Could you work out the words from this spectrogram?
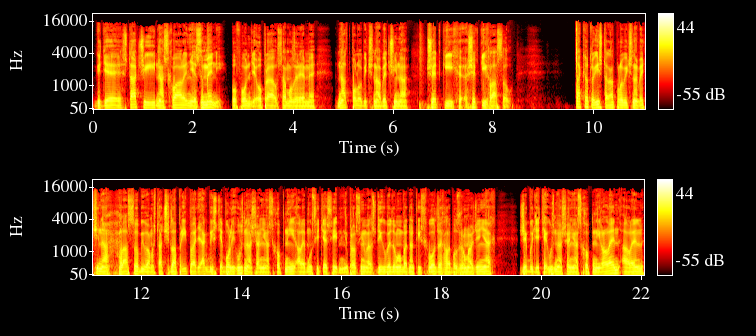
kde stačí na schválenie zmeny po fonde oprav samozrejme nadpolovičná väčšina všetkých, všetkých hlasov. Takáto istá nadpolovičná väčšina hlasov by vám stačila v prípade, ak by ste boli uznášania schopní, ale musíte si, prosím vás, vždy uvedomovať na tých schôdzach alebo zhromaždeniach, že budete uznášania schopní len a len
